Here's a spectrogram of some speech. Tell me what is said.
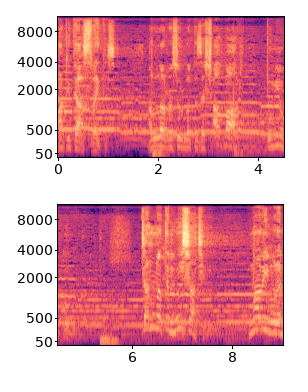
মাটিতে আশ্রাইতেছে আল্লাহ রসুল বলতেছে সাবাস তুমিও কবি জান্নাতের নিশা ছিল। নারী বলেন,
